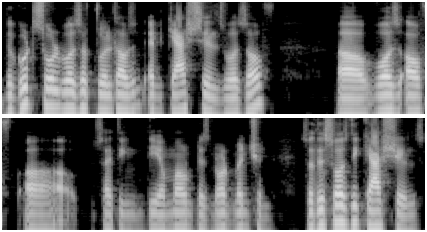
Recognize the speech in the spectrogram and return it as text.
the goods sold was of 12,000 and cash sales was of uh, was of uh, so I think the amount is not mentioned. So this was the cash sales,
